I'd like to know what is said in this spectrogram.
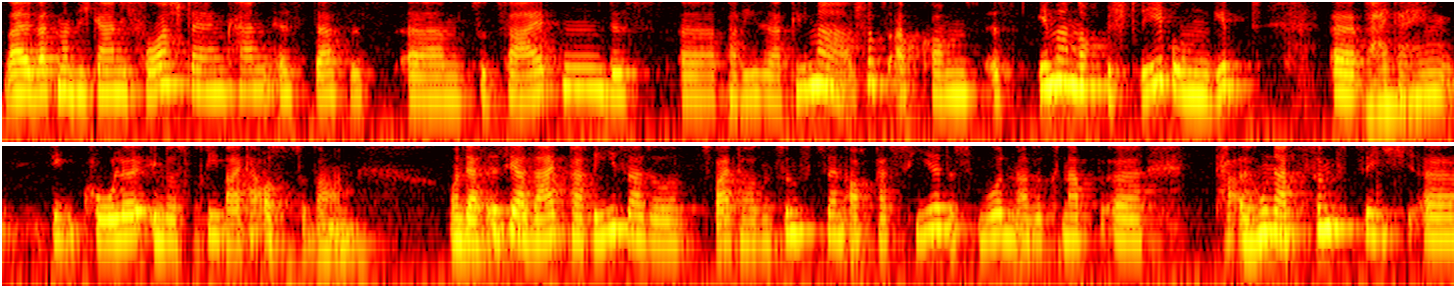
Weil was man sich gar nicht vorstellen kann, ist, dass es ähm, zu Zeiten des äh, Pariser Klimaschutzabkommens es immer noch Bestrebungen gibt, äh, weiterhin die Kohleindustrie weiter auszubauen. Und das ist ja seit Paris, also 2015, auch passiert. Es wurden also knapp äh, 150 äh,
